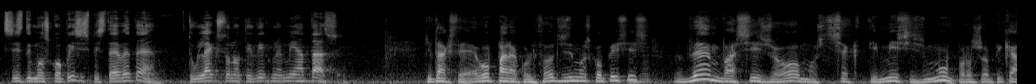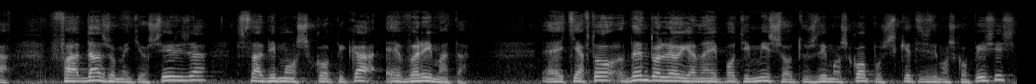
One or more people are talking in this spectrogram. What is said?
Στις δημοσκοπήσεις πιστεύετε τουλάχιστον ότι δείχνουν μία τάση; Κοιτάξτε, εγώ παρακολουθώ τις δημοσκοπήσεις, δεν βασίζω όμως τις εκτιμήσεις μου προσωπικά, φαντάζομαι και ο ΣΥΡΙΖΑ, στα δημοσκοπικά ευρήματα. Ε, και αυτό δεν το λέω για να υποτιμήσω τους δημοσκόπους και τις δημοσκοπήσεις,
